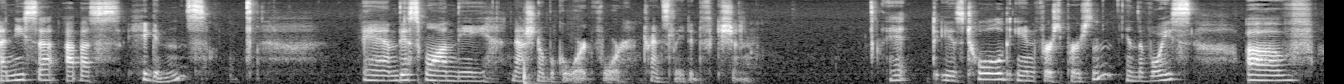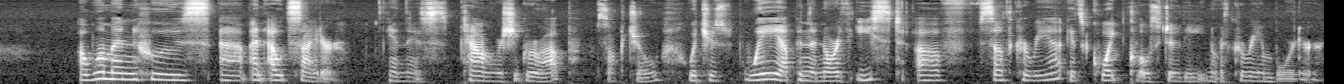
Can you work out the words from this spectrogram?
Aneesa Abbas Higgins. And this won the National Book Award for Translated Fiction. It is told in first person in the voice of a woman who's um, an outsider in this town where she grew up, Sokcho, which is way up in the northeast of South Korea. It's quite close to the North Korean border.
